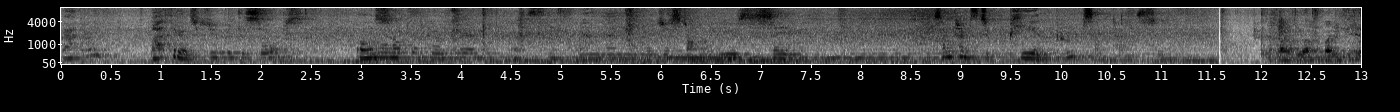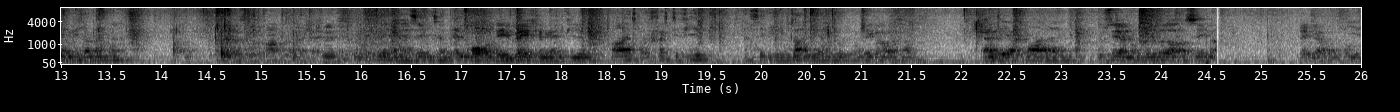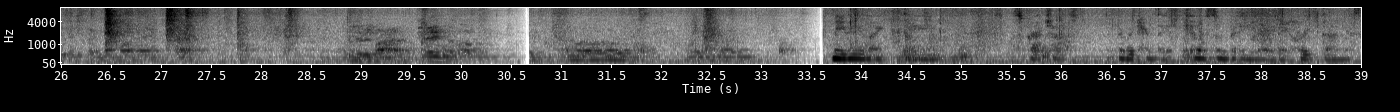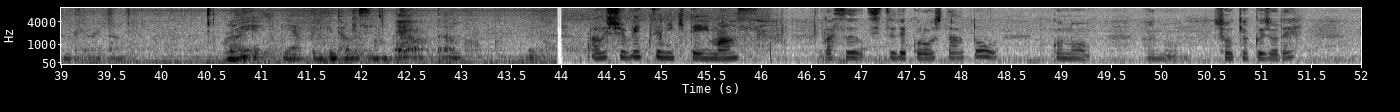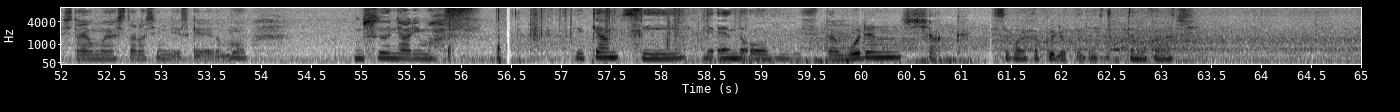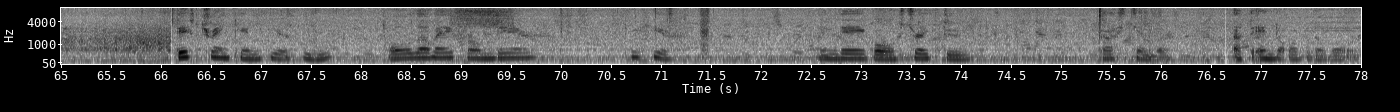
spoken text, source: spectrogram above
vacuum. Did you put the soaps? Oh, The soap that go there, I see. and then we'll just all use the same. Sometimes to pee and poop sometimes too. Var de fire i sådan noget her? Jeg tror, det er væsentligt mere end fire. Nej, jeg tror det er fire. Jeg har set dokumentaren med. Det kan godt være Ja, det er også meget derinde. Du ser nogle billeder og senere. Det gør du. Maybe like they scratch off every time they kill somebody or they hurt them or something like that. Really? Yeah, but you can tell this is real though. アウシュビッツに来ていますガス室で殺した後ここのあの焼却所で死体を燃やしたらしいんですけれども無数にあります You can see the end of the wooden shack すごい迫力ですとっても悲しい This train came here all the way from there to here and they go straight to gas chamber at the end of the wall.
